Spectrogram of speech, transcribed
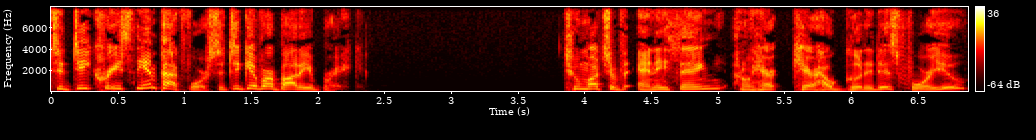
to decrease the impact forces, to give our body a break. Too much of anything, I don't care how good it is for you,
